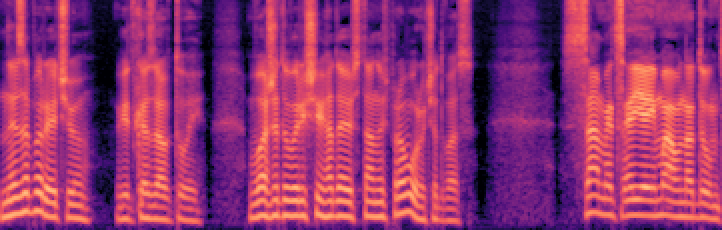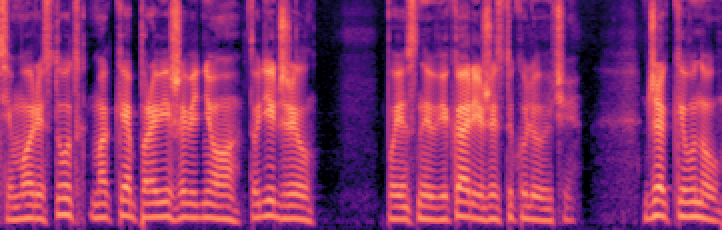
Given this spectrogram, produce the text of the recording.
Не заперечую, відказав той. Ваші товариші, гадаю, стануть праворуч від вас. Саме це я й мав на думці. Моріс тут, Маккеб правіше від нього, тоді Джил, пояснив вікарій, жестикулюючи. Джек кивнув,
